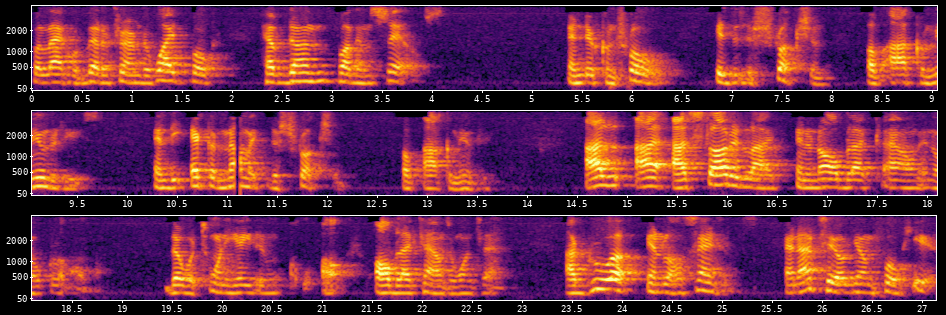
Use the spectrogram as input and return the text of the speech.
for lack of a better term, the white folk have done for themselves and their control is the destruction of our communities and the economic destruction of our community. I, I, I started life in an all-black town in Oklahoma. There were 28 in all, all-black towns at one time. I grew up in Los Angeles, and I tell young folk here,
